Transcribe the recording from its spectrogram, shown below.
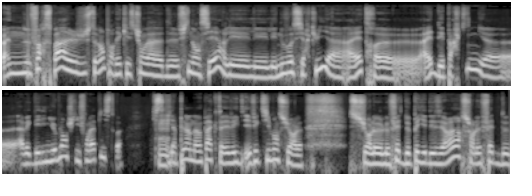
bah, ne force pas justement pour des questions euh, de, financières les, les, nouveaux circuits à, être euh, à être des parkings euh, avec des lignes blanches qui font la piste quoi. Il y a mm. plein d'impacts effectivement sur le sur le, fait de payer des erreurs, sur le fait de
